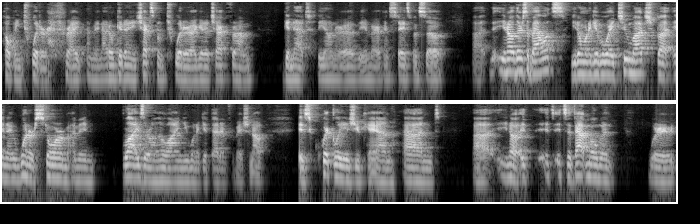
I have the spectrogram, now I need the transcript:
helping Twitter, right? I mean, I don't get any checks from Twitter. I get a check from Gannett, the owner of the American Statesman. So, uh, you know, there's a balance. You don't want to give away too much, but in a winter storm, I mean, lives are on the line. You want to get that information out as quickly as you can. And, uh, you know, it, it's, it's at that moment where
